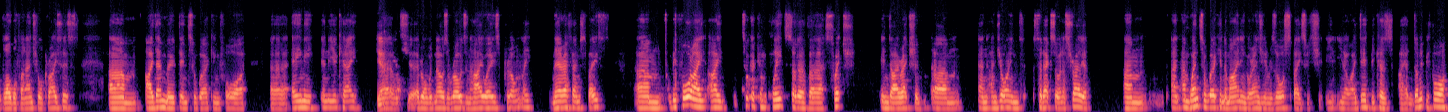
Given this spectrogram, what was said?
global financial crisis, um, I then moved into working for uh, Amey in the UK, yeah. uh, which everyone would know as a roads and highways predominantly, in their FM space. Um, before I, I took a complete sort of uh, switch in direction um, and, and joined Sodexo in Australia um, and, and went to work in the mining or energy and resource space, which, you know, I did because I hadn't done it before.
